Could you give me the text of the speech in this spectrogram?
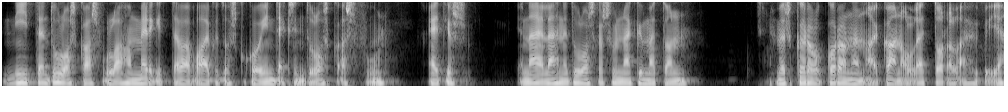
niiden tuloskasvulla on merkittävä vaikutus koko indeksin tuloskasvuun. Et jos, ja näillähän ne tuloskasvun näkymät on myös koronan aikaan olleet todella hyviä.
